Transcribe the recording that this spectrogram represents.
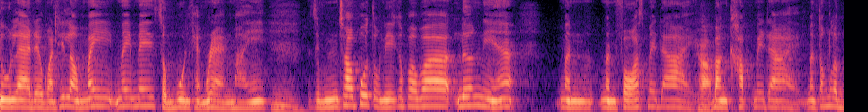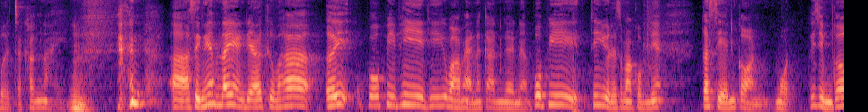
ดูแลในวันที่เราไม่ไม่ไม่สมบูรณ์แข็งแรงไหมจิมชอบพูดตรงนี้ก็เพราะว่าเรื่องเนี้ยมันมันฟอร์สไม่ได้ครับบังคับไม่ได้ มันต้องระเบิดจากข้างในเอ่อสิ่งที่ทำได้อย่างเดียวคือว่า เอ้ย พวกพี่ๆที่วางแผนทางการเงินน่ะพวกพี่ที่อยู่ในสมาคมเนี้ยเกษียณก่อนหมด พี่จิมก็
